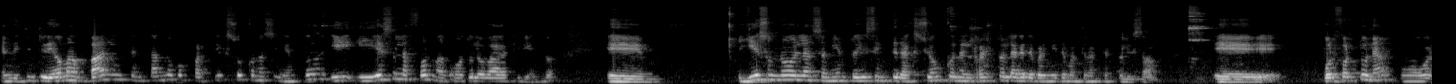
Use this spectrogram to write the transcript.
en distintos idiomas, van intentando compartir sus conocimientos y, y esa es la forma como tú lo vas adquiriendo. Eh, y es un nuevo lanzamiento y esa interacción con el resto es la que te permite mantenerte actualizado. Eh, por fortuna, como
